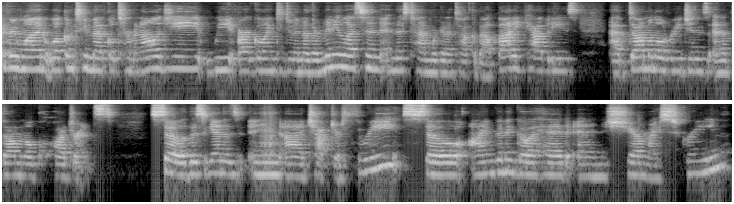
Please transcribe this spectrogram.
everyone, welcome to Medical Terminology. We are going to do another mini lesson, and this time we're going to talk about body cavities, abdominal regions, and abdominal quadrants. So this again is in uh, chapter three. So I'm going to go ahead and share my screen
